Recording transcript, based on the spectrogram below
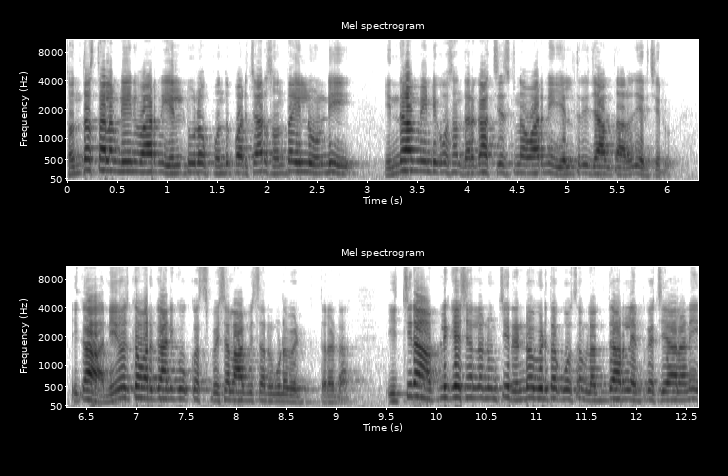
సొంత స్థలం లేని వారిని ఎల్ టూలో పొందుపరిచారు. సొంత ఇల్లు ఉండి ఇందిరామ్మ ఇంటి కోసం దరఖాస్తు చేసుకున్న వారిని ఎల్ త్రీ జాబితాలో చేర్చారు. ఇక నియోజకవర్గానికి ఒక స్పెషల్ ఆఫీసర్ కూడా పెడతారట. ఇచ్చిన అప్లికేషన్ల నుంచి రెండో విడత కోసం లబ్ధిదారులను ఎంపిక చేయాలని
